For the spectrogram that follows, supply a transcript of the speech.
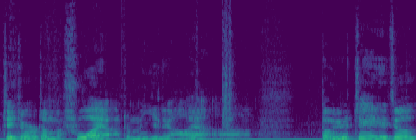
这就是这么说呀，这么一聊呀啊，等于这就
